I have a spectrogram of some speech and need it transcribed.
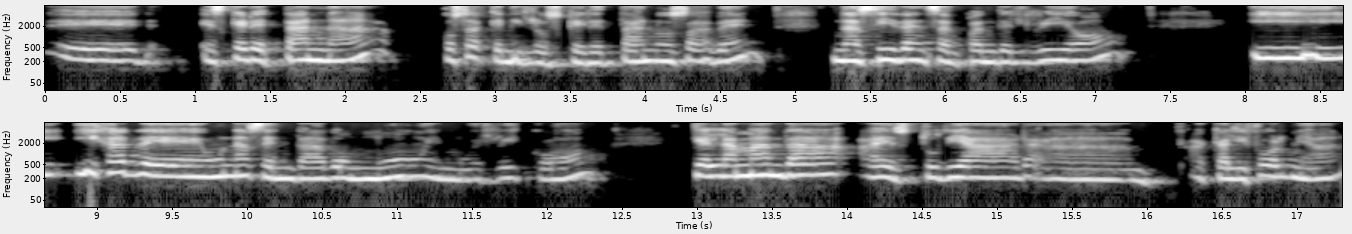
eh, es queretana, cosa que ni los queretanos saben, nacida en San Juan del Río y hija de un hacendado muy, muy rico, que la manda a estudiar a, California,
